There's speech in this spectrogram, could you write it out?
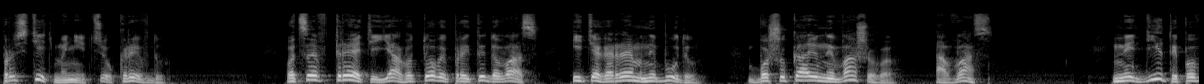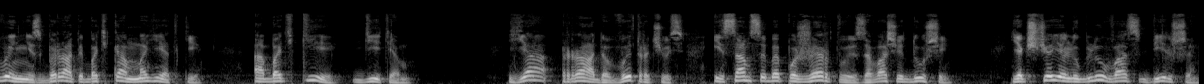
Простіть мені цю кривду. Оце втретє я готовий прийти до вас і тягарем не буду, бо шукаю не вашого, а вас. Не діти повинні збирати батькам маєтки, а батьки дітям. Я радо витрачусь і сам себе пожертвую за ваші душі, якщо я люблю вас більше.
